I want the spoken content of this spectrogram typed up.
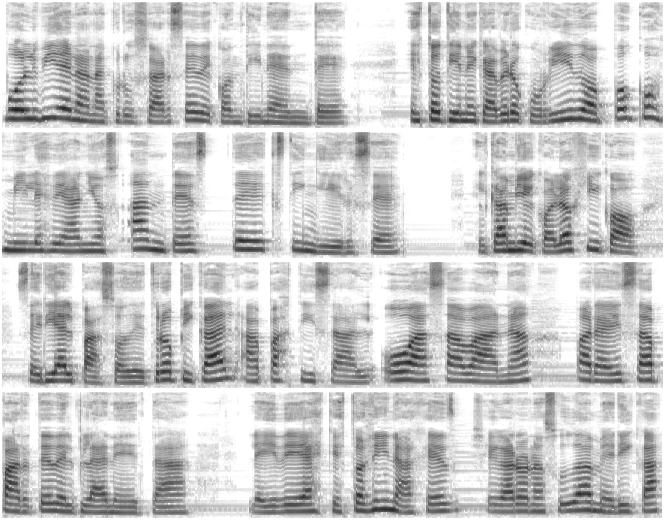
volvieran a cruzarse de continente. Esto tiene que haber ocurrido pocos miles de años antes de extinguirse. El cambio ecológico sería el paso de tropical a pastizal o a sabana para esa parte del planeta. La idea es que estos linajes llegaron a Sudamérica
